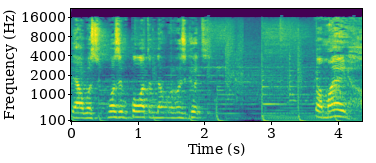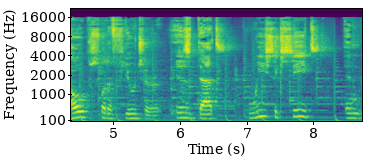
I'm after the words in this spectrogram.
yeah was was important it was good. Well, my hopes for the future is that we succeed in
